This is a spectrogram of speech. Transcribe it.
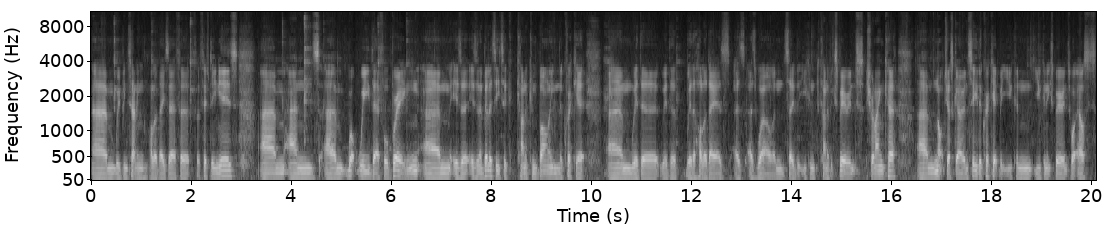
Um, we've been selling holidays there for, for 15 years, um, and um, what we therefore bring um, is a is an ability to kind of combine the cricket um, with a with a with a holiday as, as as well, and so that you can kind of experience Sri Lanka, um, not just go and see the cricket, but you can you can experience what else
